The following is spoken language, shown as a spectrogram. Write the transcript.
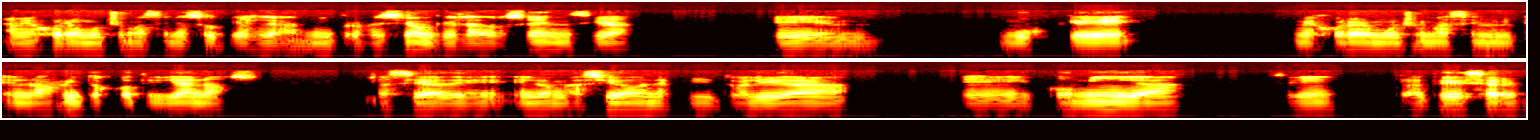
a mejorar mucho más en eso que es la, mi profesión, que es la docencia. Eh, busqué mejorar mucho más en, los ritos cotidianos, ya sea de elongación, espiritualidad, eh, comida, ¿sí? Traté de ser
